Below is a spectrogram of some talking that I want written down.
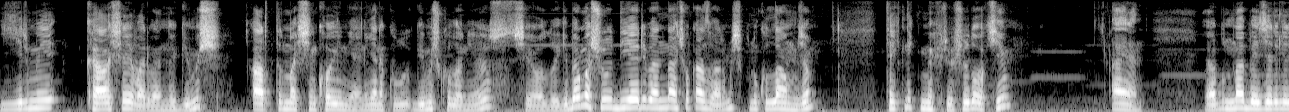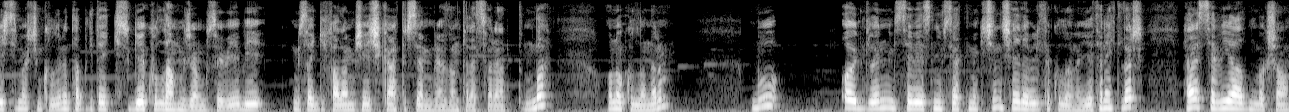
20k şey var bende gümüş. Arttırmak için coin yani. Yine gümüş kullanıyoruz şey olduğu gibi ama şu diğeri benden çok az varmış. Bunu kullanmayacağım. Teknik mührü. Şurada okuyayım. Aynen. Ya bunlar beceri geliştirmek için kullanıyorum. Tabii ki de Kisugi'ye kullanmayacağım bu seviye. Bir Misagi falan bir şey çıkartırsam birazdan transfer attığımda onu kullanırım. Bu oyuncuların seviyesini yükseltmek için şeyle birlikte kullanıyor. Yetenekler her seviye aldım bak şu an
